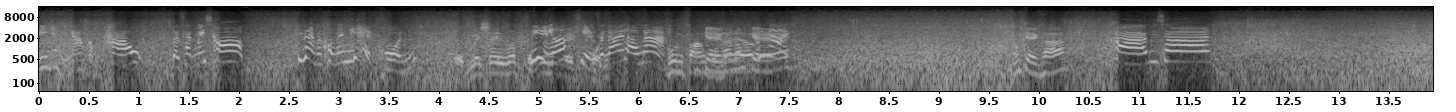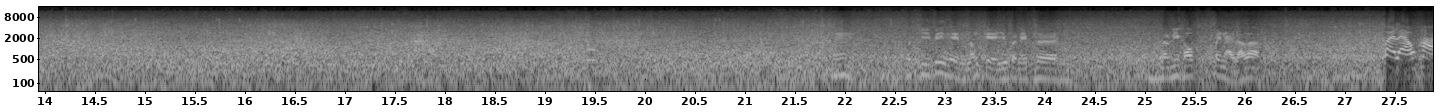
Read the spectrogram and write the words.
ดีเห็นงามกับเขา แต่ฉันไม่ชอบ ที่นายเป็นคนไม่มีเหตุผล ผมไม่ใช่ว่าผมนี่เลิกมีหตุเถียงผลฉันได้แล้วนะคุณฟังน้องเก๋ผมครับได้น้องเก๋แล้วนายน้องเก๋คะขาพี่ชานนี่เมื่อกี้พี่เห็นน้องเก๋อยู่กับในเพลิน แล้วนี่เขาไปไหนแล้วล่ะ ไปแล้วค่ะ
